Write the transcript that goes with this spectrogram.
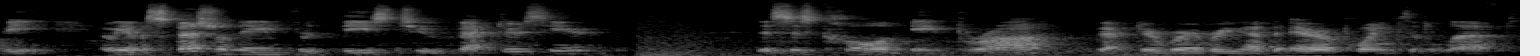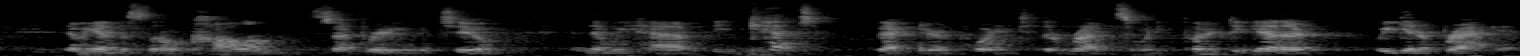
V. And we have a special name for these two vectors here. This is called a bra vector wherever you have the arrow pointing to the left. Then we have this little column separating the two. And then we have the ket vector pointing to the right. So when you put it together, we get a bracket.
